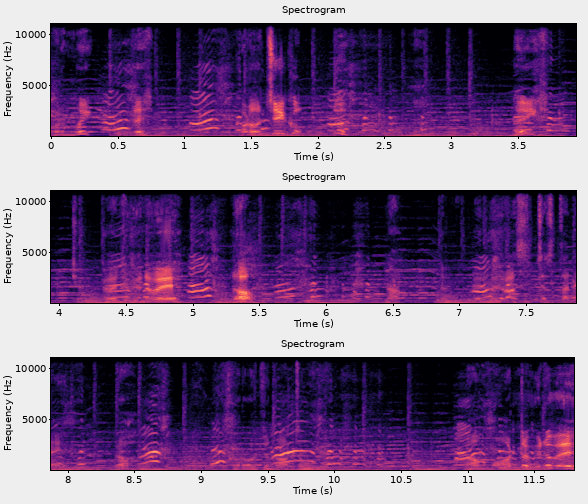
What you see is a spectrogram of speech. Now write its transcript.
నోరు మూయ్. ఏయ్, చెప్పేది వినవే. రా. నేను రాసిచ్చేస్తానే రా. ఒకరోజు నాతో నా మాట వినవే.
